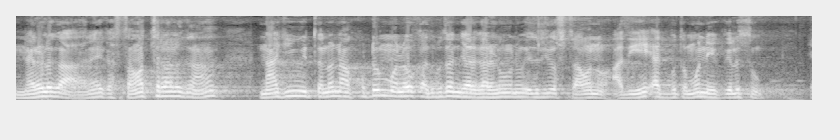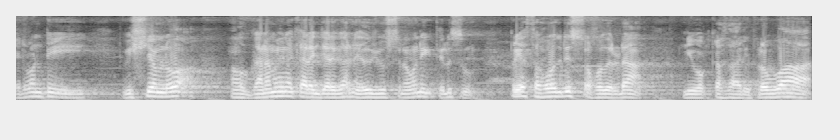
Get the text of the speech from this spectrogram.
నెలలుగా అనేక సంవత్సరాలుగా నా జీవితంలో నా కుటుంబంలో ఒక అద్భుతం జరగాలని నువ్వు ఎదురు చూస్తావును అది ఏ అద్భుతమో నీకు తెలుసు. ఎటువంటి విషయంలో ఘనమైన కార్యం జరగాలని ఎదురు చూస్తున్నావో నీకు తెలుసు. ప్రియ సహోదరి సహోదరుడా నీ ఒక్కసారి ప్రభువా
